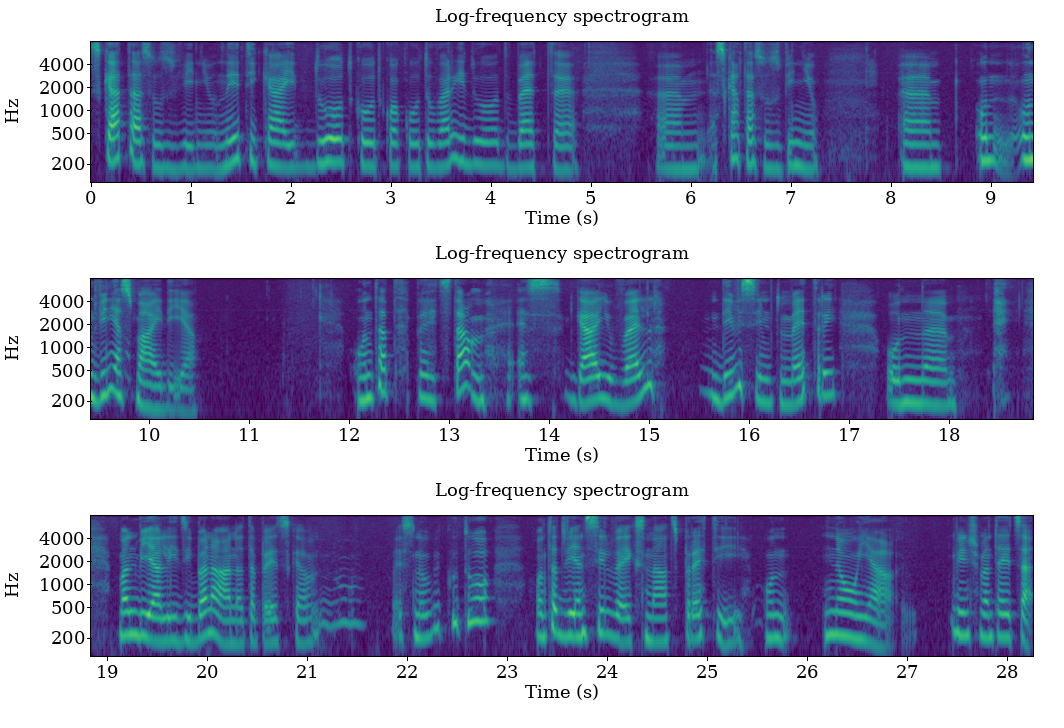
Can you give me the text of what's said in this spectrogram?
skatās uz viņu, ne tikai dot kaut ko, ko tu vari dot, bet um, skatās uz viņu. Um, un, un viņa smaidīja. Un tad pēc tam es gāju vēl 200 metri, un um, man bija līdzi banāna, tāpēc, ka nu, es nuviku to, un tad viens cilvēks nāca pretī, un, nu jā, viņš man teica,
